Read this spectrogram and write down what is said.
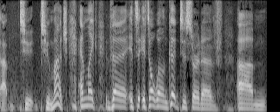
uh, too too much, and like the it's it's all well and good to sort of. Um,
